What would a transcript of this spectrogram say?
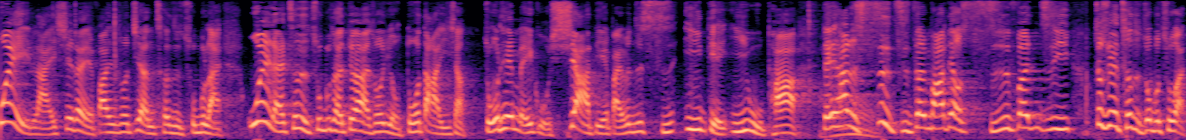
未来现在也发现说，既然车子出不来，未来车子出不出来，对他来说有多大影响？昨天美股下跌百分之十一点一五趴，等于它的市值蒸发掉十分之一，就是因为车子做不出来。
